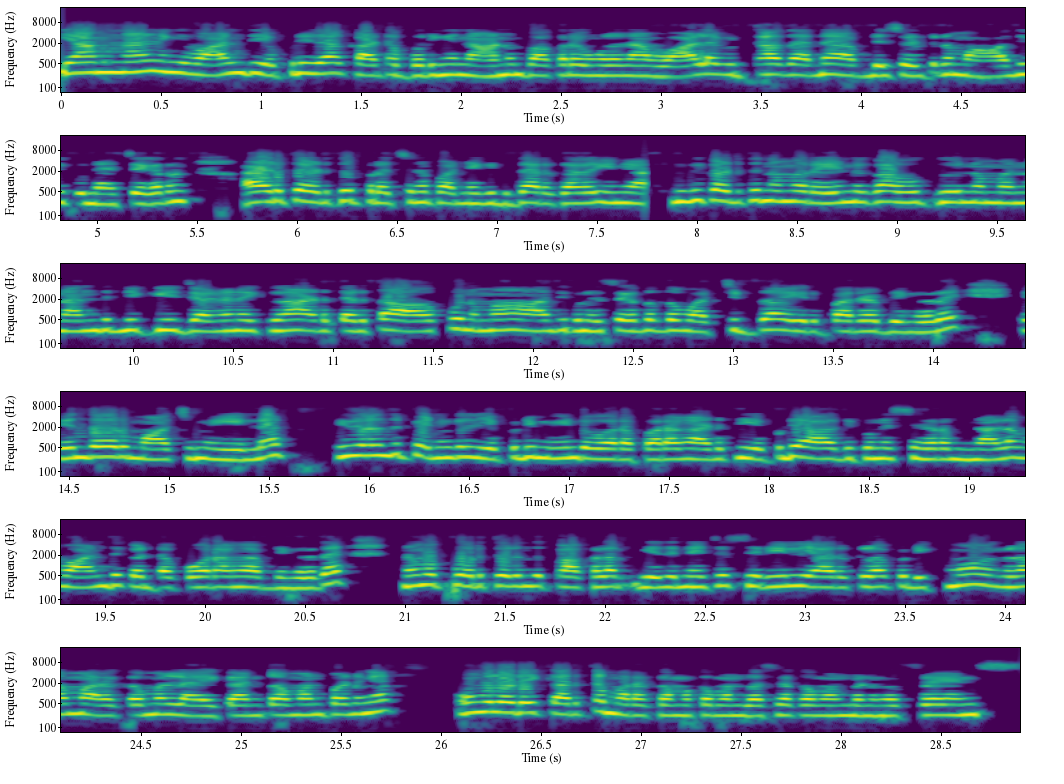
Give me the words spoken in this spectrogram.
ஏன் நீங்க வாழ்ந்து எப்படிதான் காட்ட போறீங்க நானும் பாக்குறேன். உங்களை நான் வாழ விட்டாதானே அப்படின்னு சொல்லிட்டு நம்ம ஆதி குணசேகரன் அடுத்து அடுத்து பிரச்சனை பண்ணிக்கிட்டு தான் இருக்காரு. இனி இதுக்கு அடுத்து நம்ம ரேணுகாவுக்கு நம்ம நந்தினிக்கு ஜனனிக்கு எல்லாம் அடுத்தடுத்து ஆப்பு நம்ம ஆதி குணசேகரத்தை வச்சுட்டு தான் இருப்பாரு அப்படிங்கறது எந்த ஒரு மாற்றமே இல்லை. இதுல இருந்து பெண்கள் எப்படி மீண்டு வர போறாங்க அடுத்து எப்படி ஆதி குணசேகரம்னால வாழ்ந்து கட்ட போறாங்க அப்படிங்கறத நம்ம பொறுத்திருந்து பார்க்கலாம். எது நேச்சர் சீரியல் யாருக்கெல்லாம் பிடிக்குமோ அவங்களாம் மறக்காம லைக் அண்ட் கமெண்ட் பண்ணுங்க. உங்களுடைய கருத்தை மறக்காம கமெண்ட் பாக்ஸ்ல கமெண்ட் பண்ணுங்க ஃப்ரெண்ட்ஸ்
